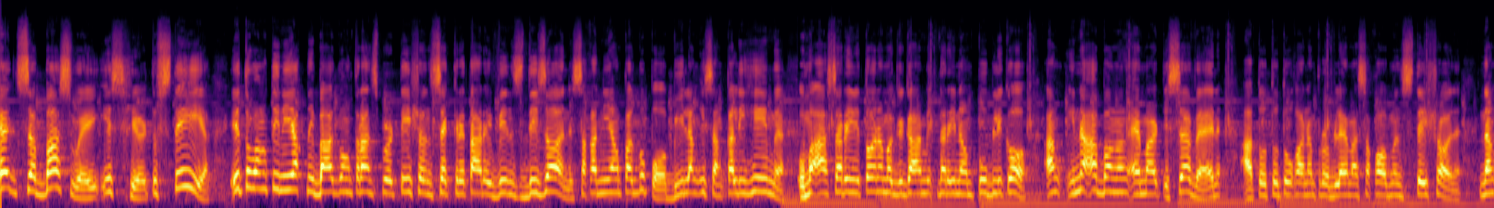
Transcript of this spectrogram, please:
EDSA Busway is here to stay. Ito ang tiniyak ni bagong Transportation Secretary Vince Dizon sa kaniyang pagupo bilang isang kalihim. Umaasa rin ito na magagamit na rin ng publiko ang inaabangang MRT-7 at tututukan ng problema sa common station ng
